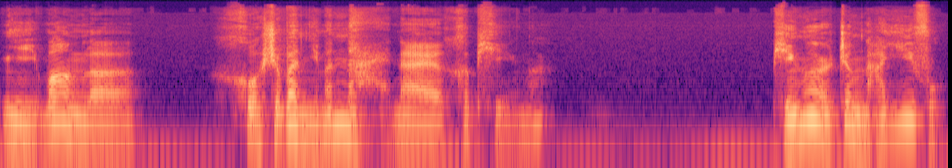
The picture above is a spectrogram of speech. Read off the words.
你忘了，或是问你们奶奶和平儿？平儿正拿衣服，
